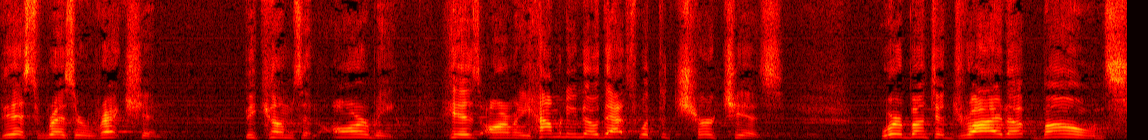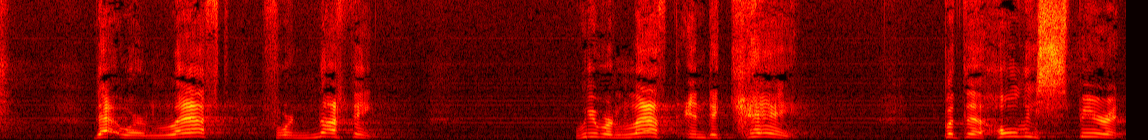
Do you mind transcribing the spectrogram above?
this resurrection becomes an army, his army. How many know that's what the church is? We're a bunch of dried up bones that were left for nothing. We were left in decay. But the Holy Spirit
